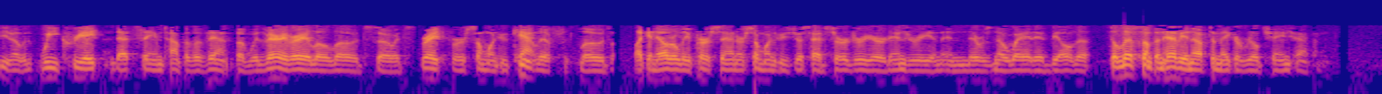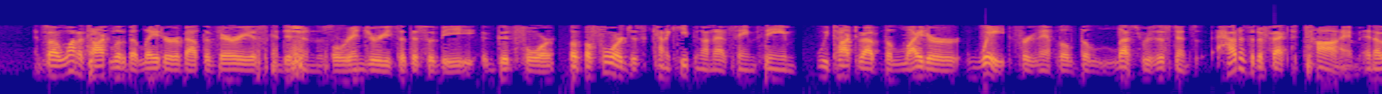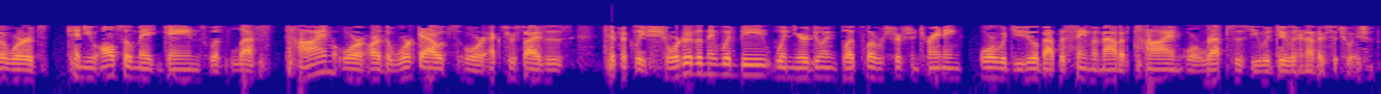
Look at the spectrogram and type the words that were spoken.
you know, we create that same type of event, but with very, very low loads. So it's great for someone who can't lift loads, like an elderly person or someone who's just had surgery or an injury, and, and there was no way they'd be able to, to lift something heavy enough to make a real change happen. And so I want to talk a little bit later about the various conditions or injuries that this would be good for. But before, just kind of keeping on that same theme, we talked about the lighter weight, for example, the less resistance. How does it affect time? In other words, can you also make gains with less time, or are the workouts or exercises typically shorter than they would be when you're doing blood flow restriction training, or would you do about the same amount of time or reps as you would do in another situation?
